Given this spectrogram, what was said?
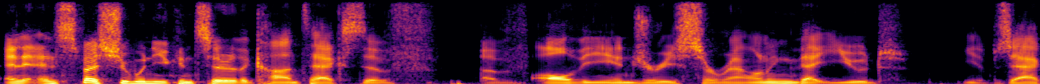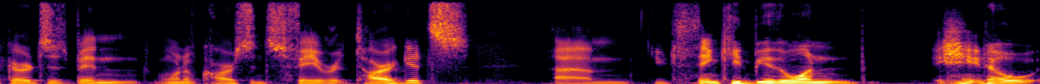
and, and especially when you consider the context of of all the injuries surrounding that, you'd you know, Zach Ertz has been one of Carson's favorite targets. Um, you'd think he'd be the one, you know,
